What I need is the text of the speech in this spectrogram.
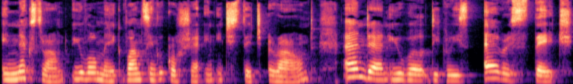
in next round you will make one single crochet in each stitch around. And then you will decrease every stitch.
